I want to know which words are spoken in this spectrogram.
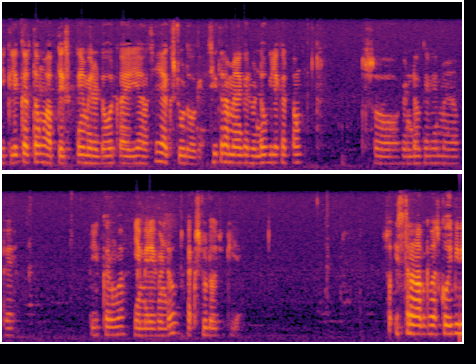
ये क्लिक करता हूँ, आप देख सकते हैं मेरे डोर का एरिया यहाँ से एक्सट्रूड हो गया। इसी तरह मैं अगर विंडो के लिए करता हूँ सो विंडो के लिए मैं यहाँ पे क्लिक करूँगा, ये मेरी विंडो एक्सट्रूड हो चुकी है। सो इस तरह आपके पास कोई भी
